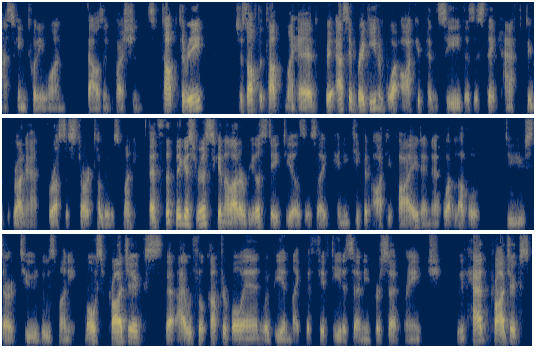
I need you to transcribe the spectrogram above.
asking 21,000 questions? Top three, just off the top of my head, ask a break even. What occupancy does this thing have to run at for us to start to lose money? That's the biggest risk in a lot of real estate deals is like, can you keep it occupied and at what level do you start to lose money? Most projects that I would feel comfortable in would be in like the 50 to 70% range. We've had projects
